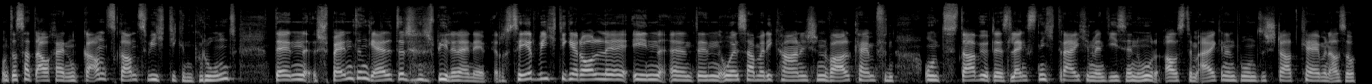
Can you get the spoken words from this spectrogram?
Und das hat auch einen ganz, ganz wichtigen Grund, denn Spendengelder spielen eine sehr wichtige Rolle in äh, den US-amerikanischen. Wahlkämpfen. Und da würde es längst nicht reichen, wenn diese nur aus dem eigenen Bundesstaat kämen. Also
